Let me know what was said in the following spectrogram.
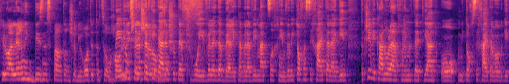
כאילו ה-learning business partner של לראות את הצורך בדיוק, ההוליסטי של לשבת שלו. איתה וזה. לשוטף שבועי ולדבר איתה ולהבין מה הצרכים, ומתוך השיחה איתה להגיד, תקשיבי, כאן אולי אנחנו יכולים לתת יד, או מתוך שיחה איתה לבוא ולהגיד,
